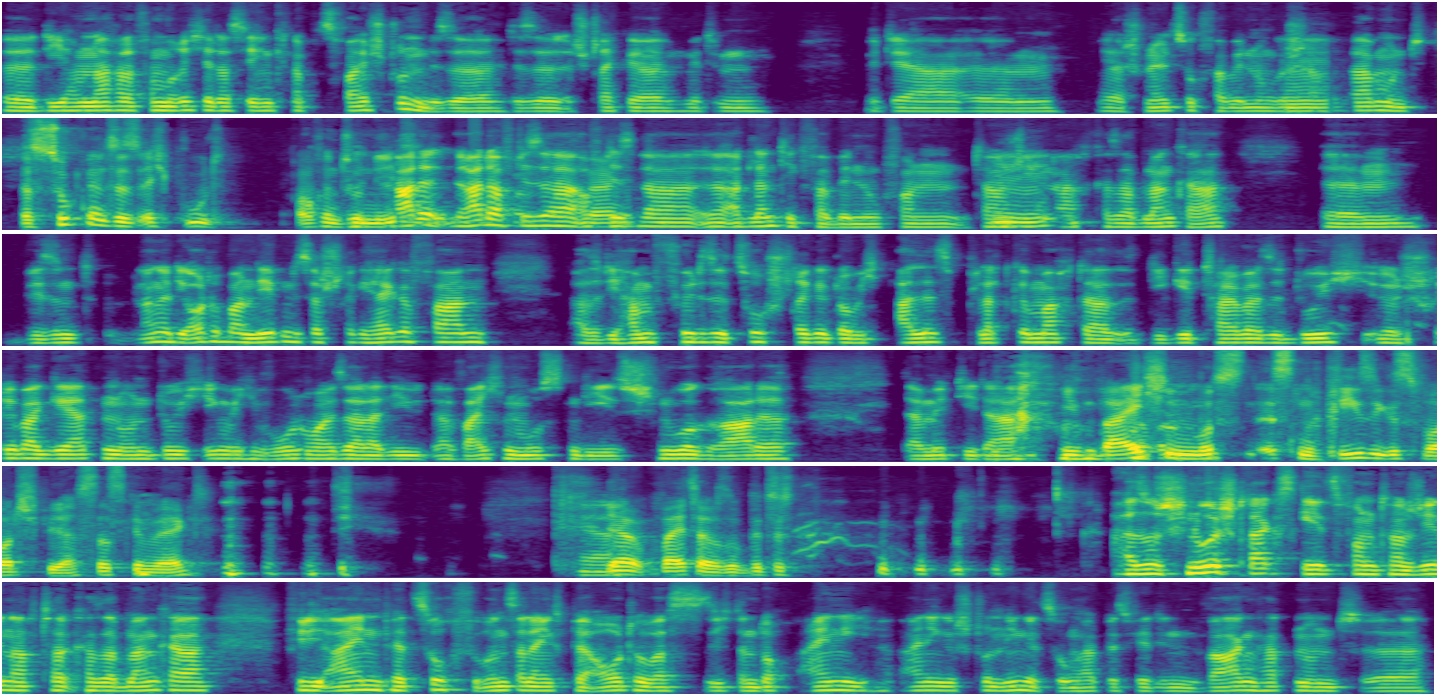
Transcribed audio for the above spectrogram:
äh, die haben nachher davon berichtet, dass sie in knapp zwei Stunden diese, diese Strecke mit, dem, mit der ähm, ja, Schnellzugverbindung geschafft haben. Und Das Zugnetz ist echt gut. Auch in Tunesien. Gerade, gerade auf dieser, auf dieser äh, Atlantikverbindung von Tangier Mhm. nach Casablanca. Ähm, wir sind lange die Autobahn neben dieser Strecke hergefahren. Also die haben für diese Zugstrecke, glaube ich, alles platt gemacht. Da, die geht teilweise durch äh, Schrebergärten und durch irgendwelche Wohnhäuser, da die da weichen mussten. Die ist schnurgerade, damit die da. Die weichen mussten ist ein riesiges Wortspiel, hast du das gemerkt? Ja. ja, weiter so, bitte. Also schnurstracks geht's von Tangier nach Casablanca. Für die einen per Zug, für uns allerdings per Auto, was sich dann doch einige, einige Stunden hingezogen hat, bis wir den Wagen hatten und äh,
